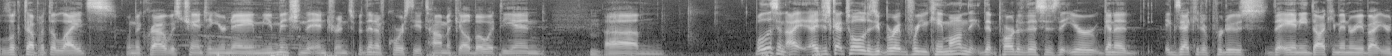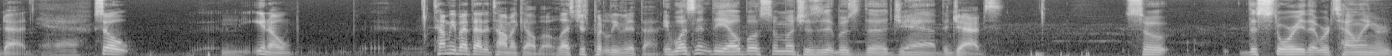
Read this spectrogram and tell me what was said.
looked up at the lights when the crowd was chanting your name. You mentioned the entrance, but then, of course, the atomic elbow at the end. Hmm. Um, well, listen, I, I just got told as you, right before you came on that, that part of this is that you're going to executive produce the A&E documentary about your dad. Yeah. So, uh, hmm. you know, tell me about that atomic elbow. Let's just put leave it at that. It wasn't the elbow so much as it was the jab. the jabs. so this story that we're telling or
